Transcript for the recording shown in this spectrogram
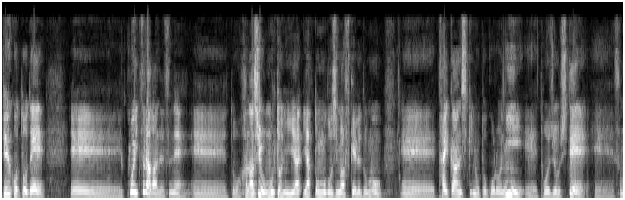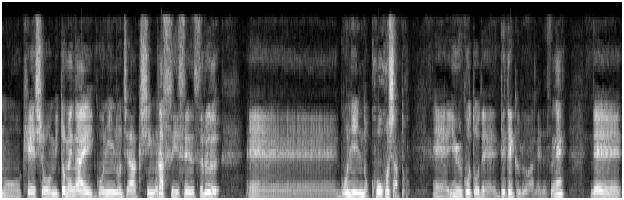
ということで、えー、こいつらがですね、えっ、ー、と、話を元にや やっと戻しますけれども、えー、体感式のところに、えー、登場して、えー、その継承を認めない5人の邪悪心が推薦する、えー、5人の候補者と、えー、いうことで出てくるわけですね。で、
